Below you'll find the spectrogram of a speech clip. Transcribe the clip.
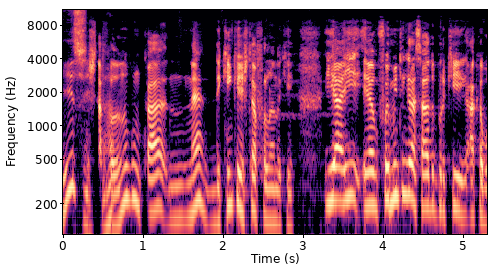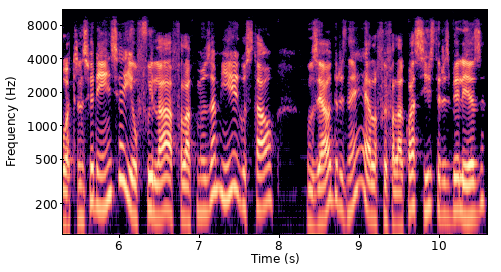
Isso. A gente tá uhum. falando com um cara, né? De quem que a gente tá falando aqui? E aí é, foi muito engraçado porque acabou a transferência e eu fui lá falar com meus amigos tal, com os elders, né? Ela foi falar com as sisters, beleza.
